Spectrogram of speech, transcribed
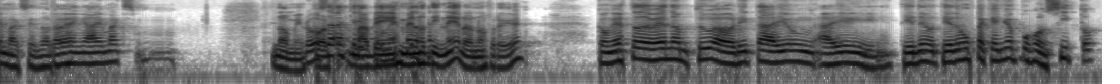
IMAX, si no la ves en IMAX... No me importa, más bien es menos dinero, ¿no fregué? Con esto de Venom 2, ahorita hay un, hay, tiene, tiene un pequeño empujoncito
